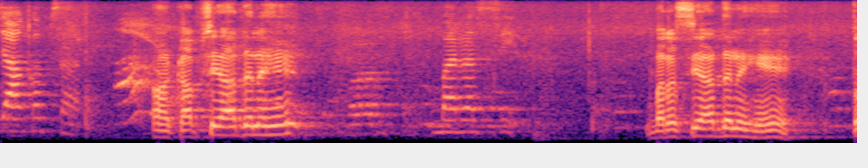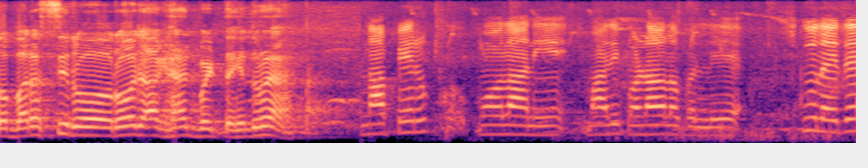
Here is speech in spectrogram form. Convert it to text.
Jacob sir. हाँ कब से आते नहीं? बरसी। बरस से आते नहीं तो बरस से रो, रोज आगे हाथ बैठते हैं तुम्हें నా పేరు మౌలాని మాది కొండాలపల్లి స్కూల్ అయితే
